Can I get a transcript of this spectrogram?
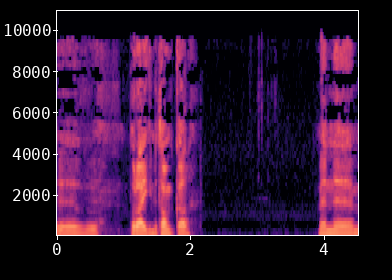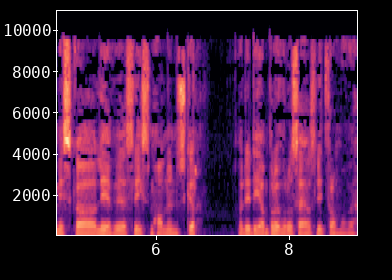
øh, våre egne tanker. Men øh, vi skal leve slik som han ønsker, og det er det han prøver å si oss litt framover.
